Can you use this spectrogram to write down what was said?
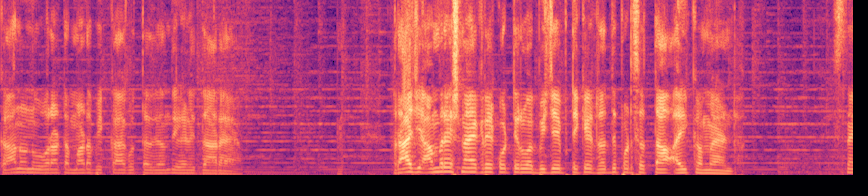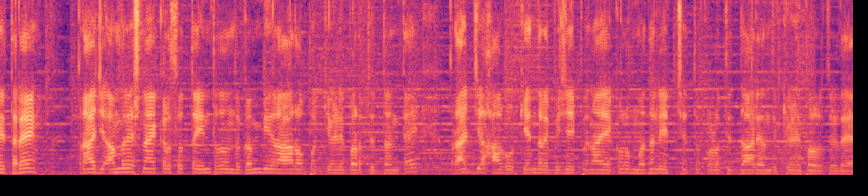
ಕಾನೂನು ಹೋರಾಟ ಮಾಡಬೇಕಾಗುತ್ತದೆ ಎಂದು ಹೇಳಿದ್ದಾರೆ. ರಾಜ ಅಮರೇಶ್ ನಾಯಕರಿಗೆ ಕೊಟ್ಟಿರುವ ಬಿಜೆಪಿ ಟಿಕೆಟ್ ರದ್ದುಪಡಿಸುತ್ತಾ ಹೈಕಮಾಂಡ್. ಸ್ನೇಹಿತರೆ ರಾಜ್ಯ ಅಮರೇಶ್ ನಾಯಕರ ಸುತ್ತ ಇಂಥದೊಂದು ಗಂಭೀರ ಆರೋಪ ಕೇಳಿ ಬರುತ್ತಿದ್ದಂತೆ ರಾಜ್ಯ ಹಾಗೂ ಕೇಂದ್ರ ಬಿಜೆಪಿ ನಾಯಕರು ಮೊದಲೇ ಎಚ್ಚೆತ್ತುಕೊಳ್ಳುತ್ತಿದ್ದಾರೆ ಎಂದು ಕೇಳಿ ಬರುತ್ತಿದೆ.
